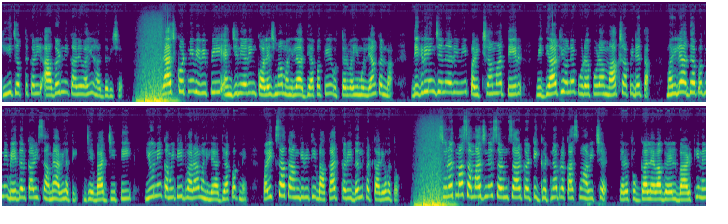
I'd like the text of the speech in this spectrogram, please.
ઘી જપ્ત કરી આગળની કાર્યવાહી હાથ ધરી છે. રાજકોટની વીવીપી એન્જિનિયરિંગ કોલેજમાં મહિલા અધ્યાપકે ઉત્તરવહી મૂલ્યાંકનમાં ડિગ્રી ઇન્જિનિયરિંગની પરીક્ષામાં તેર વિદ્યાર્થીઓને પૂરેપૂરા માર્ક્સ આપી દેતા મહિલા અધ્યાપકની બેદરકારી સામે આવી હતી, જે બાદ જીતી યુની કમિટી દ્વારા મહિલા અધ્યાપકને પરીક્ષા કામગીરીથી બાકાત કરી દંડ ફટકાર્યો હતો. સુરતમાં સમાજને શરમસાર કરતી ઘટના પ્રકાશમાં આવી છે. ત્યારે ફુગ્ગા લેવા ગયેલ બાળકીને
